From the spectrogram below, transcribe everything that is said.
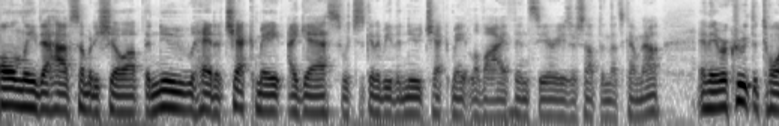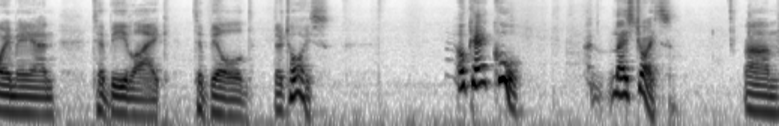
only to have somebody show up, the new head of Checkmate, I guess, which is going to be the new Checkmate Leviathan series or something that's coming out, and they recruit the Toy Man to be like to build their toys. Okay, cool, nice choice. Um,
